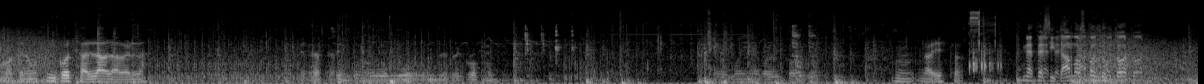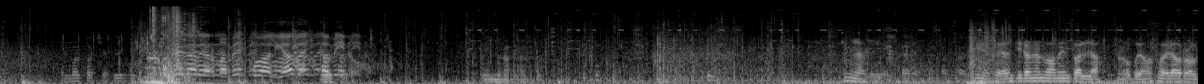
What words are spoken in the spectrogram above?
Bueno, tenemos un coche al lado, la verdad. ¿dónde recogen? Pero muy a por el coche. Mm, ahí está. Necesitamos conductor. Tengo el coche flip. Entrega de armamento aliada en camino. Mira, Sí, se habían tirado un armamento al lado. No lo podíamos haber ahorrado.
